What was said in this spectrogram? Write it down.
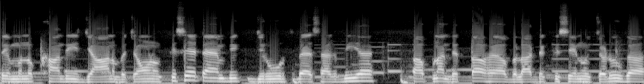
ਤੇ ਮਨੁੱਖਾਂ ਦੀ ਜਾਨ ਬਚਾਉਣ। ਕਿਸੇ ਟਾਈਮ ਵੀ ਜ਼ਰੂਰਤ ਪੈ ਸਕਦੀ ਹੈ ਆਪਣਾ ਦਿੱਤਾ ਹੋਇਆ ਬਲੱਡ ਕਿਸੇ ਨੂੰ ਚੜੂਗਾ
